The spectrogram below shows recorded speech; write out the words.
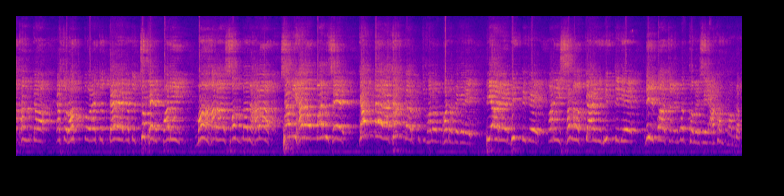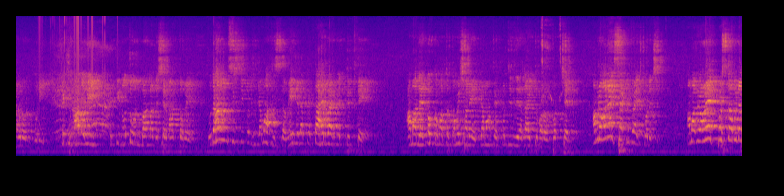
আকাঙ্ক্ষা, এত রক্ত, এত ত্যাগ, এত চোখের পানি মা হারা সন্তান হারা স্বামী হারা মানুষের কান্নার, আকাঙ্ক্ষার প্রতিফলন ঘটাতে গেলে পিয়ারের ভিত্তিতে আর এই সনদকে আইনি ভিত্তি দিয়ে নির্বাচনের মাধ্যমে সেই আকাঙ্ক্ষা আমরা পূরণ করি। একটি মানবিক একটি নতুন বাংলাদেশের মাধ্যমে উদাহরণ সৃষ্টি করেছে জামাত ইসলাম। এই যে ডাক্তার তাহের ভাইয়ের নেতৃত্বে আমাদের ঐক্যমত্য কমিশনে জামাতের প্রতিনিধিরা দায়িত্ব পালন করছেন। আমরা অনেক স্যাক্রিফাইস করেছি। আমাদের অনেক প্রস্তাবনা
